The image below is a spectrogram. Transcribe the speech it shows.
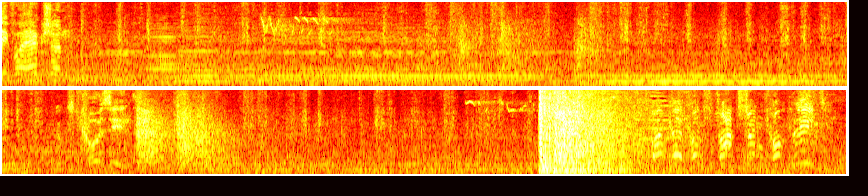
Ready for action. Looks cozy in there. Bunker construction complete!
